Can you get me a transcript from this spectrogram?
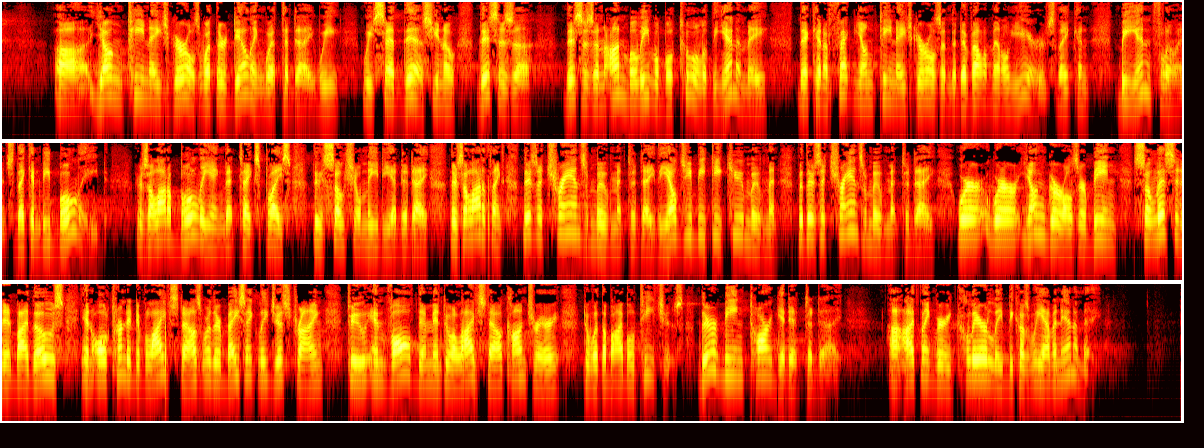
uh, young teenage girls, what they're dealing with today. We, we said this, you know, this is a, this is an unbelievable tool of the enemy that can affect young teenage girls in the developmental years. They can be influenced. They can be bullied. There's a lot of bullying that takes place through social media today. There's a lot of things. There's a trans movement today, the LGBTQ movement, but there's a trans movement today where, where young girls are being solicited by those in alternative lifestyles where they're basically just trying to involve them into a lifestyle contrary to what the Bible teaches. They're being targeted today. I think very clearly because we have an enemy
